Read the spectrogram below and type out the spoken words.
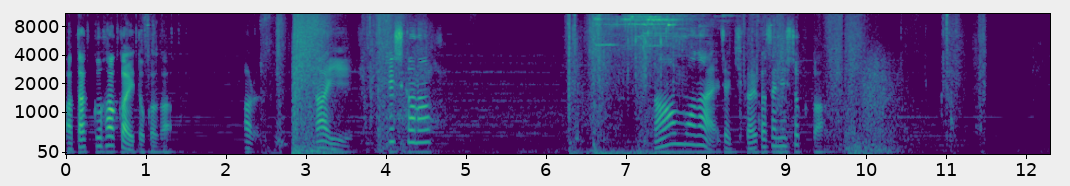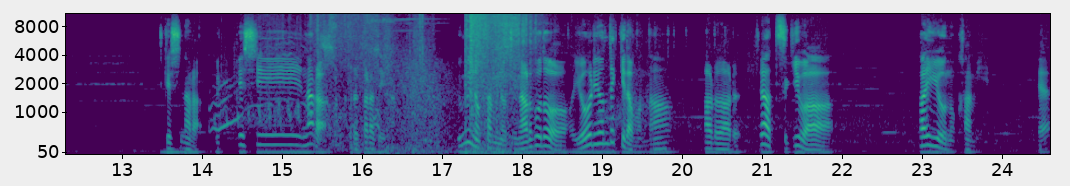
アタック破壊とかがある。ない。消しかな？なんもない。じゃあ機械化戦にしとくか。消しなら。打ち消しなら、これからでいいかな。海の神の血、なるほど。ヨーリオンデッキだもんな。あるある。じゃあ次は、太陽の神。え？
